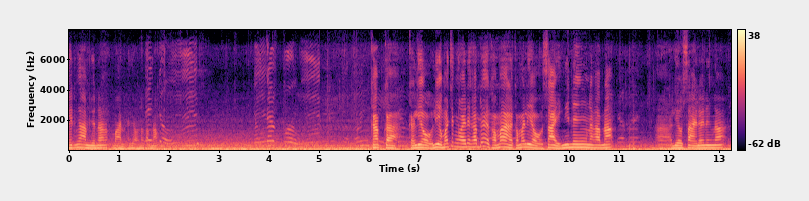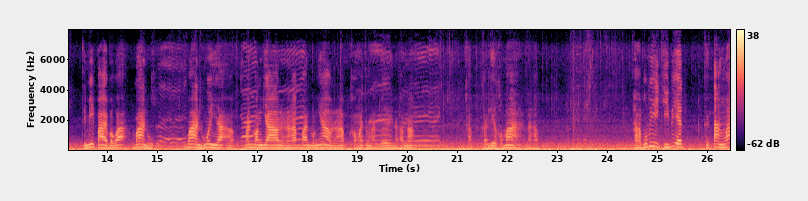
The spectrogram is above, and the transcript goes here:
เห็ดงามอยู่นะบ้านเขาเจ้านะครับเนาะครับกะกะเลี้ยวเลี้ยวมาจักหน่อยนะครับเด้ขามาแล้วก็มาเลี้ยวซ้ายอีกนิดนึงนะครับเนาะอ่าเลี้ยวซ้ายหน่อยนึงเนาะที่มีป้ายบอกว่าบ้านหูบ้านห้วยยาบ้านวังยาวเนี่ยนะครับ บ้านวังยาวนะครับ เขามาตรงนั้นเลยนะครับเนาะครับก็เลี้ยวเขามานะครับถ้าผู้มี GPS ก็ตั้งมา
